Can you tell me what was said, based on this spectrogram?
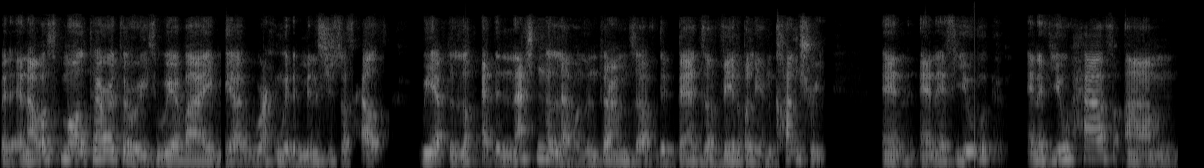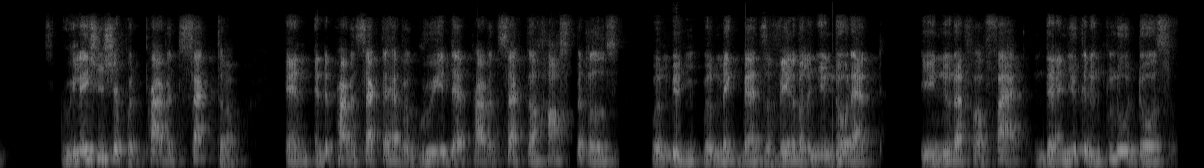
But in our small territories, whereby we are working with the ministries of health, we have to look at the national level in terms of the beds available in country. And and if you and if you have um, relationship with private sector, and, and the private sector have agreed that private sector hospitals will be will make beds available, and you know that you know that for a fact, then you can include those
